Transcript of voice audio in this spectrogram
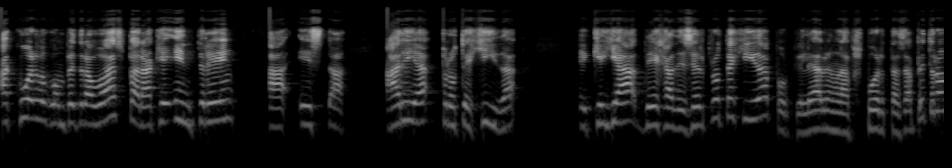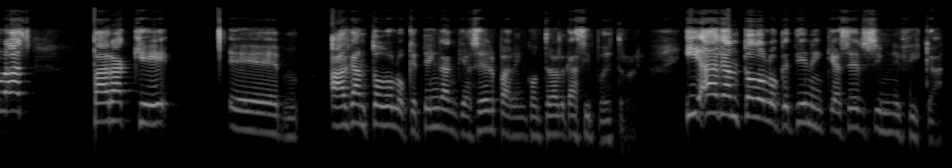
acuerdo con Petrobras para que entren a esta área protegida, eh, que ya deja de ser protegida porque le abren las puertas a Petrobras para que eh, hagan todo lo que tengan que hacer para encontrar gas y petróleo. Y hagan todo lo que tienen que hacer significa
